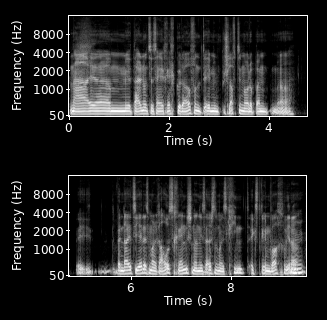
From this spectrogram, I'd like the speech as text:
Nein, ähm, wir teilen uns das eigentlich recht gut auf und eben im Schlafzimmer oder beim. Äh, wenn da jetzt jedes Mal rausrennst, dann ist erstens mal das Kind extrem wach wieder Mhm.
